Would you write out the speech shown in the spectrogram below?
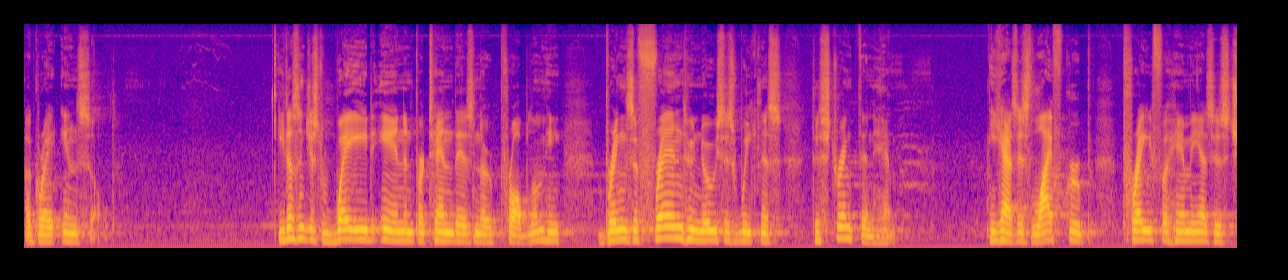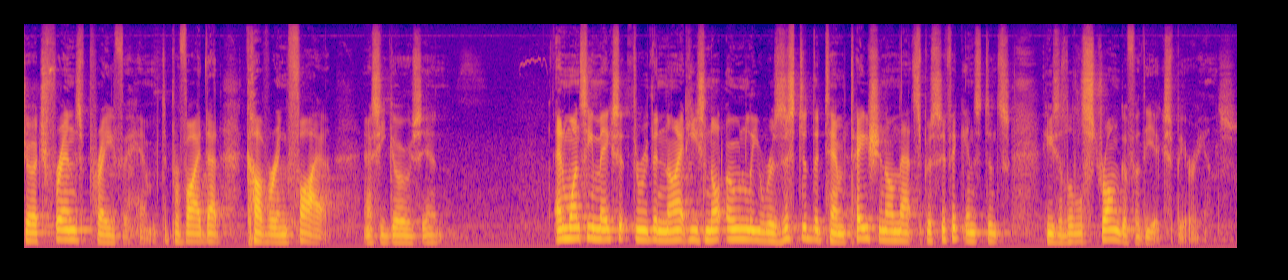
a great insult. He doesn't just wade in and pretend there's no problem. He brings a friend who knows his weakness to strengthen him. He has his life group pray for him. He has his church friends pray for him to provide that covering fire as he goes in. And once he makes it through the night, he's not only resisted the temptation on that specific instance, he's a little stronger for the experience.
